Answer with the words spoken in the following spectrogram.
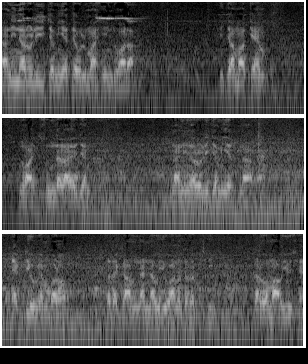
નાની નરોલી જમિયતે ઉલમા હિન્દ દ્વારા હિજામા કેમ્પનું સુંદર આયોજન નાની નરોલી જમિયતના એક્ટિવ મેમ્બરો તથા ગામના નવયુવાનો તરફથી કરવામાં આવ્યું છે.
